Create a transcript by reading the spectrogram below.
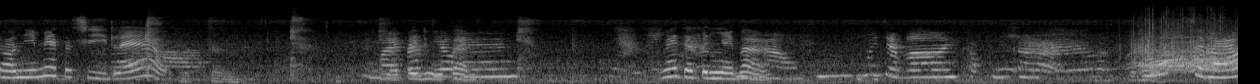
ตอนนี้แม่จะฉีดแล้วใกล้เลยเดี๋ยวไปดูกัน แม่จะเป็นไงบ้าง ไม่เจ็บเลย ขอบคุณค่ะ เสร็จแล้ว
